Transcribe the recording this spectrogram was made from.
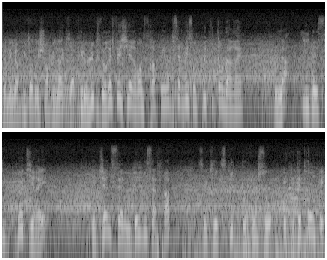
Le meilleur buteur du championnat qui a pris le luxe de réfléchir avant de frapper. Observez son petit temps d'arrêt. Là, il décide de tirer. Et Jensen dévie sa frappe, ce qui explique que Rousseau ait été trompé.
